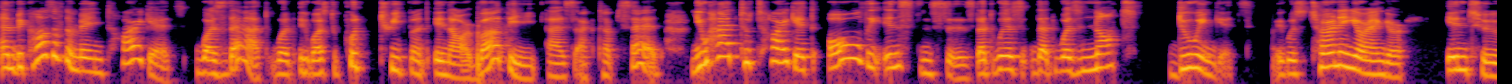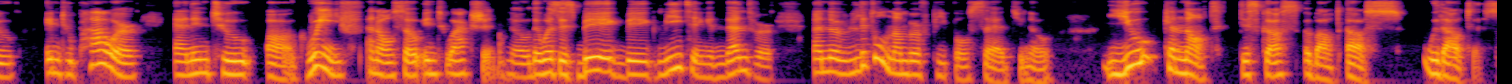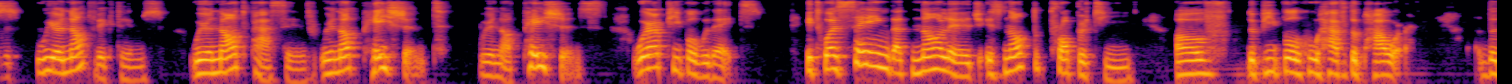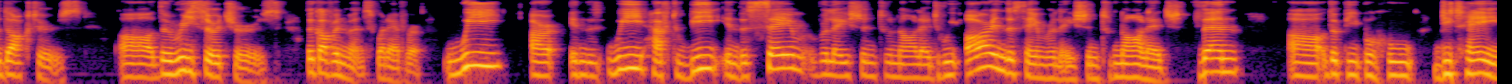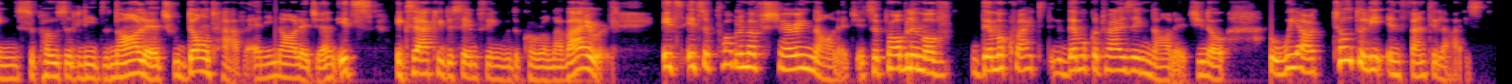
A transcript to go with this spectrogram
And because of the main target was that, what it was to put treatment in our body, as UP said, you had to target all the instances that was that was not doing it. It was turning your anger into into power and into uh, grief and also into action. You know, there was this big, big meeting in Denver, and a little number of people said, you know, you cannot discuss about us without us. We are not victims. We are not passive. We're not patient. We're not patients. We are people with AIDS. It was saying that knowledge is not the property of the people who have the power, the doctors, uh, the researchers, the governments, whatever. We are in the, we have to be in the same relation to knowledge. We are in the same relation to knowledge than uh, the people who detain supposedly the knowledge, who don't have any knowledge. And it's exactly the same thing with the coronavirus. It's, it's a problem of sharing knowledge. It's a problem of democrat, democratizing knowledge. You know, we are totally infantilized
